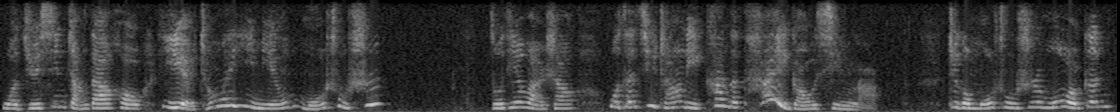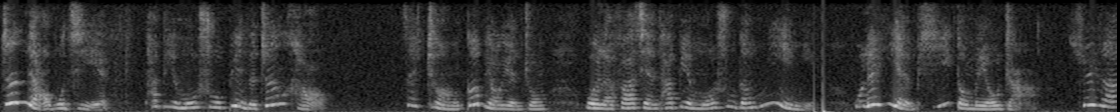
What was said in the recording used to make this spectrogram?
我决心长大后也成为一名魔术师。昨天晚上我在剧场里看的太高兴了。这个魔术师摩尔根真了不起，他变魔术变得真好。在整个表演中，为了发现他变魔术的秘密，我连眼皮都没有眨。虽然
